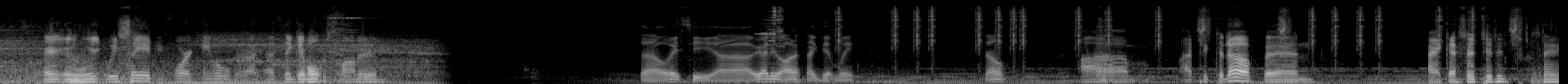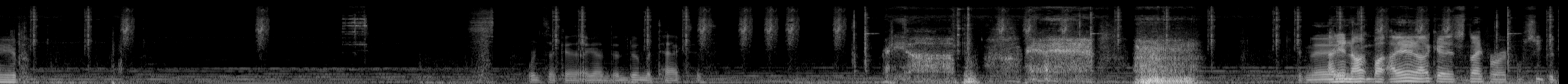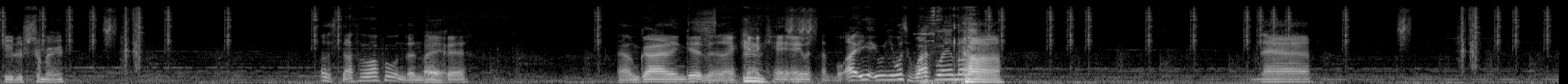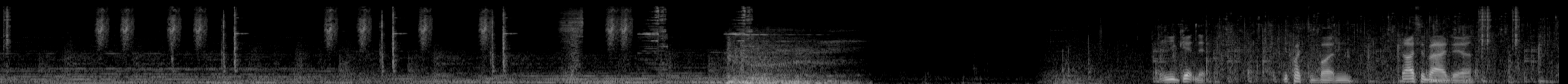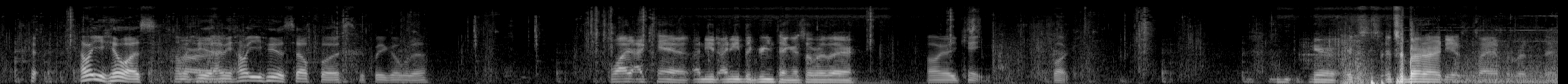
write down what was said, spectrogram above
We, we saved before it came over. I, I think it won't spawn in. Now, let's see. Uh, we got a new artifact, didn't we? No? Um, I picked it up and I guess it didn't save. One second. I gotta I'm doing my taxes. Ready up. I did not. bu- I did not get a sniper rifle. So you could do this to me. Oh, the sniper rifle? Then Wait. okay. I'm glad I didn't get it then. I can't, I can't aim a sniper. Uh, you, you want some rifle ammo? Huh? Nah. Are you getting it? You press the button. No, that's a bad idea. How about you heal us? I mean, here, I mean, how about you heal yourself first before you go over there? Why I can't? I need. I need the green thing. It's over there. Oh yeah, you can't. Fuck. Here. It's. It's a better idea since I have the red thing.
